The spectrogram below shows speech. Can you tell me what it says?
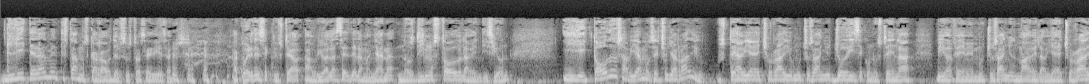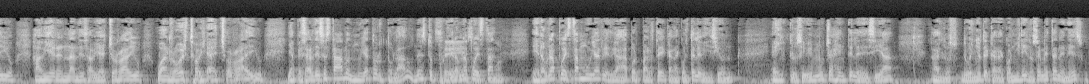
Literalmente estábamos cagados del susto hace 10 años. Acuérdese que usted abrió a las 6 de la mañana, nos dimos todo la bendición Y todos habíamos hecho ya radio. Usted había hecho radio muchos años, yo hice con usted en la Viva FM muchos años, Mabel había hecho radio, Javier Hernández había hecho radio, Juan Roberto había hecho radio. Y a pesar de eso estábamos muy atortolados, Néstor, porque era una apuesta, era una apuesta muy arriesgada por parte de Caracol Televisión. E inclusive mucha gente le decía a los dueños de Caracol, mire, no se metan en eso.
